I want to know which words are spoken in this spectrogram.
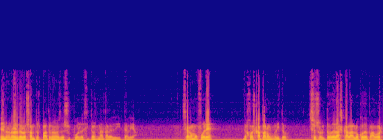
en honor de los santos patronos de sus pueblecitos natales de Italia. Sea como fuere, dejó escapar un grito, se soltó de la escala loco de pavor,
